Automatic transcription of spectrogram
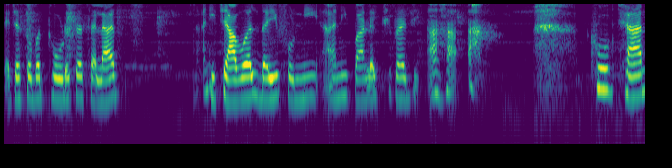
त्याच्यासोबत थोडंसं सलाद आणि चावल दही फोडणी आणि पालकची भाजी. आहा. खूप छान.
